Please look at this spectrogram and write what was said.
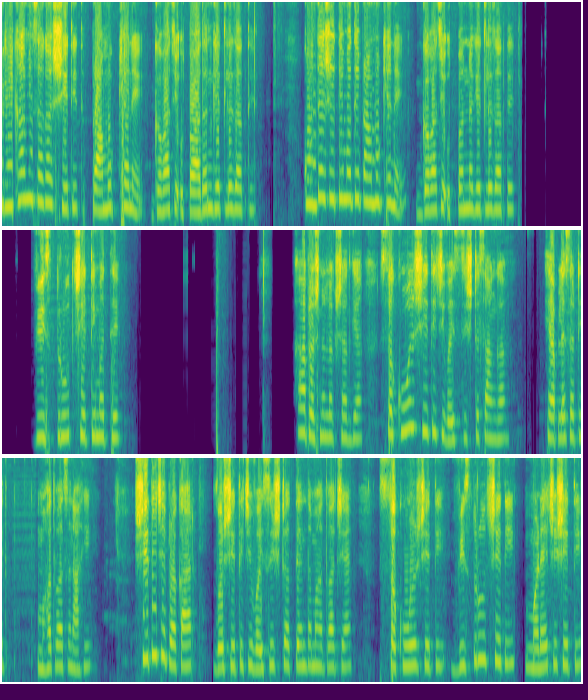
रिकामी जागा शेतीत प्रामुख्याने गव्हाचे उत्पादन घेतले जाते. कोणत्या शेतीमध्ये प्रामुख्याने गव्हाचे उत्पन्न घेतले जाते? विस्तृत शेतीमध्ये. हा प्रश्न लक्षात घ्या. सखोल शेतीची वैशिष्ट्य सांगा. हे आपल्यासाठी महत्त्वाचं नाही. शेतीचे प्रकार व शेतीची वैशिष्ट्य अत्यंत महत्त्वाची आहे. सखोल शेती विस्तृत शेती मड्याची शेती.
